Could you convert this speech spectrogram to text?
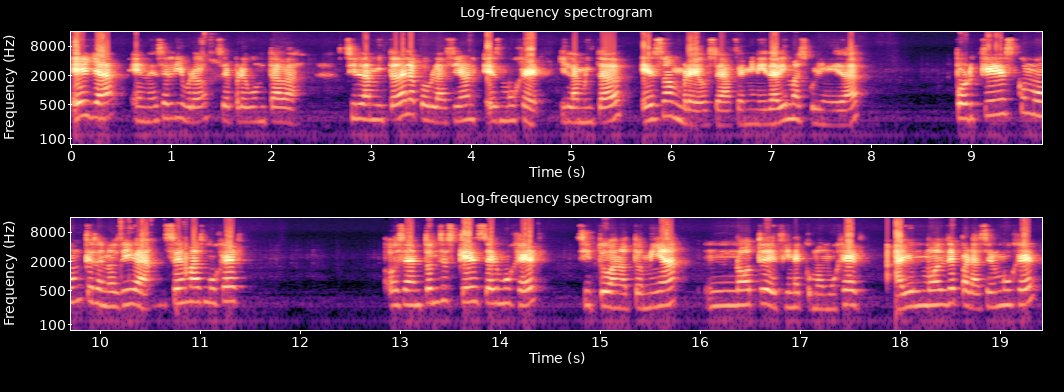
ella en ese libro se preguntaba si la mitad de la población es mujer y la mitad es hombre, o sea, feminidad y masculinidad, ¿por qué es común que se nos diga, sé más mujer? O sea, entonces, ¿qué es ser mujer si tu anatomía no te define como mujer? Hay un molde para ser mujer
